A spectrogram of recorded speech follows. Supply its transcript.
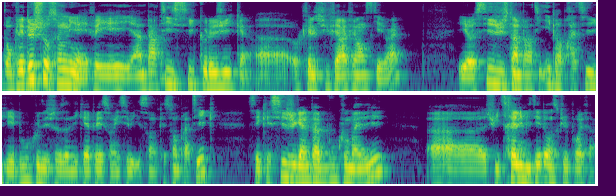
Donc les deux choses sont liées. Il y a un parti psychologique euh, auquel tu fais référence qui est vrai. Et aussi juste un parti hyper pratique et beaucoup des choses handicapées sont ici sont question pratique. C'est que si je gagne pas beaucoup ma vie, je suis très limité dans ce que je pourrais faire.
